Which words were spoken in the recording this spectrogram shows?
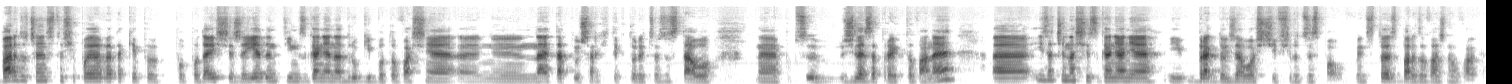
bardzo często się pojawia takie podejście, że jeden team zgania na drugi, bo to właśnie e, na etapie już architektury coś zostało e, źle zaprojektowane i zaczyna się zganianie i brak dojrzałości wśród zespołów, więc to jest bardzo ważna uwaga.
